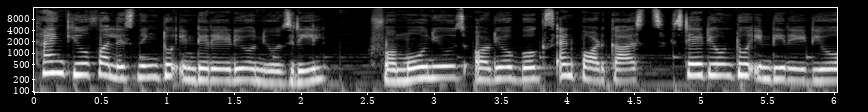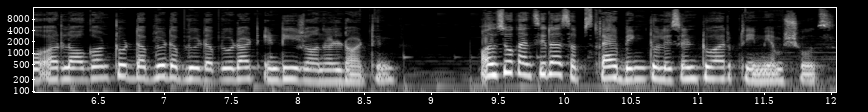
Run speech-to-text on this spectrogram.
Thank you for listening to Indie Radio Newsreel. For more news, audiobooks, and podcasts, stay tuned to Indie Radio or log on to www.indiejournal.in. Also consider subscribing to listen to our premium shows.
